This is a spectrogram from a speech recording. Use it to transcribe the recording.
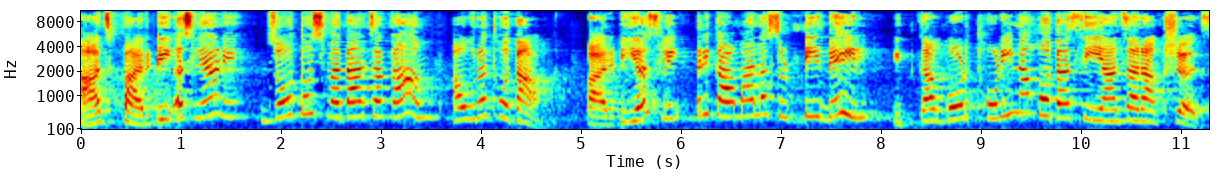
आज पार्टी असल्याने जो तो स्वतःचं काम आवरत होता. पार्टी असली तरी कामाला सुट्टी देईल इतका गोड थोडी ना होता सियाचा राक्षस.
